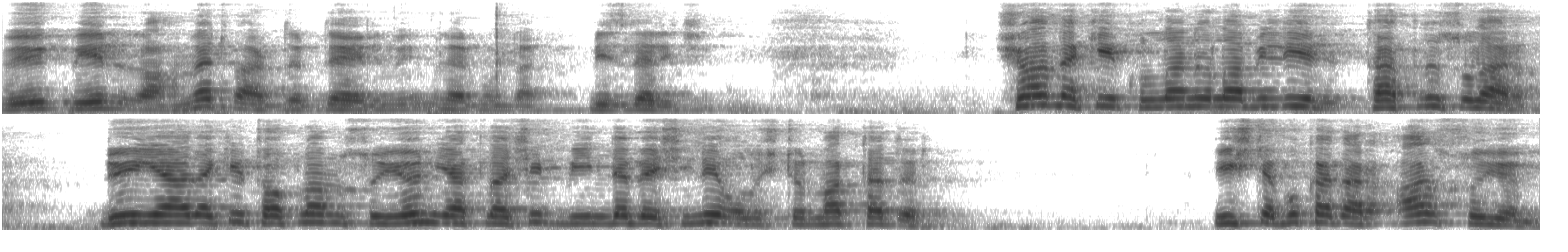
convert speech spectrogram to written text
büyük bir rahmet vardır değerli müminler burada bizler için. Şu andaki kullanılabilir tatlı sular dünyadaki toplam suyun yaklaşık binde beşini oluşturmaktadır. İşte bu kadar az suyun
